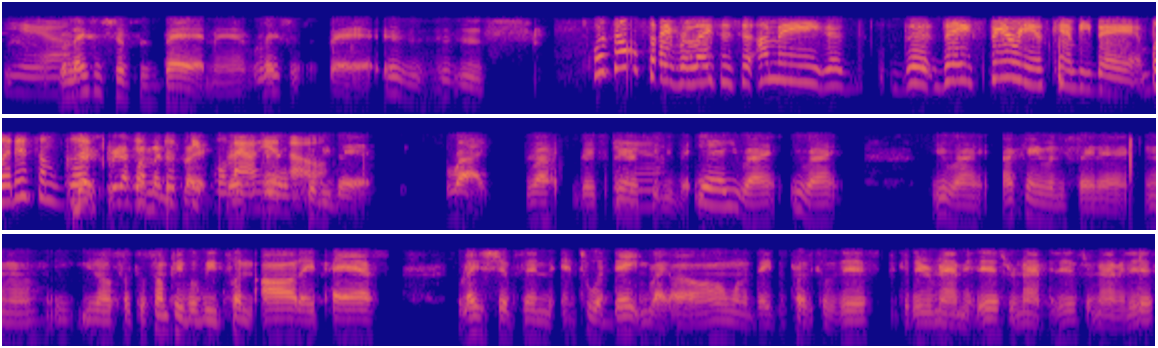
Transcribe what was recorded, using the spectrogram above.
Yeah. Relationships is bad, man. Relationships is bad. It's it's just Well, don't say relationship. I mean, uh, the the experience can be bad, but it's some good, experience I it's to good people The out here though. could be bad. Right, right. The experience Yeah. Yeah, you're right. You're right. You're right. I can't really say that. You know, you, know, so, so some people be putting all their past relationships in into a date and be like, oh, I don't want to date the person because of this because they remind me of this, remind me of this, remind me of this.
